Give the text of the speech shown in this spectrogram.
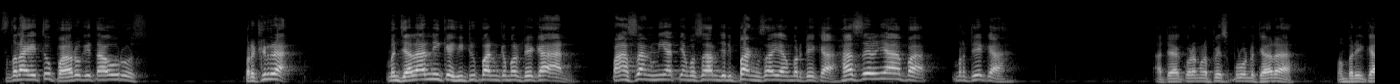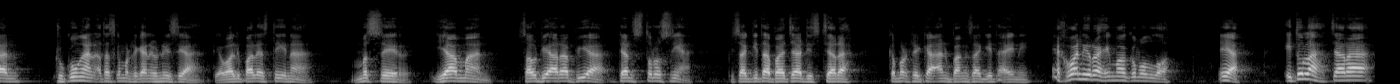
Setelah itu baru kita urus. Bergerak. menjalani kehidupan kemerdekaan. Pasang niat yang besar menjadi bangsa yang merdeka. Hasilnya apa? Merdeka. Ada kurang lebih 10 negara memberikan dukungan atas kemerdekaan Indonesia. Diawali Palestina, Mesir, Yaman, Saudi Arabia, dan seterusnya. Bisa kita baca di sejarah kemerdekaan bangsa kita ini. Ikhwani rahimakumullah. Ya, itulah cara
